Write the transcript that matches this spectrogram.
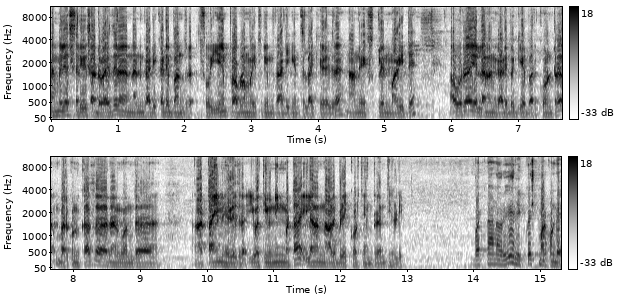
ಆಮೇಲೆ ಸರ್ವಿಸ್ ಅಡ್ವೈಸರ್ ನನ್ನ ಗಾಡಿ ಕಡೆ ಬಂದ್ರು. ಸೊ ಏನು ಪ್ರಾಬ್ಲಮ್ ಐತ್ರಿ ನಿಮ್ಮ ಗಾಡಿಗೆ ಅಂತೆಲ್ಲ ಕೇಳಿದ್ರೆ ನಾನು ಎಕ್ಸ್ಪ್ಲೇನ್ ಮಾಡಿದ್ದೆ. ಅವರ ಎಲ್ಲ ನನ್ನ ಗಾಡಿ ಬಗ್ಗೆ ಬರ್ಕೊಂಡ್ರೆ, ಬರ್ಕೊಂಡು ಕಾಸ ನನಗೊಂದು ಟೈಮ್ ಹೇಳಿದ್ರು. ಇವತ್ತು ಈವ್ನಿಂಗ್ ಮಟ್ಟ ಇಲ್ಲ ನಾನು ನಾಳೆ ಬೆಳಿಗ್ಗೆ ಕೊಡ್ತೇನೆ ರೀ ಅಂತ ಹೇಳಿ. ಬಟ್ ನಾನು ಅವರಿಗೆ ರಿಕ್ವೆಸ್ಟ್ ಮಾಡ್ಕೊಂಡೆ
